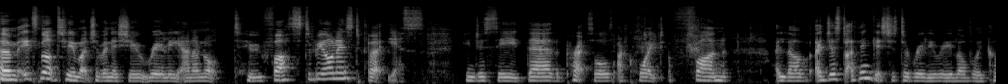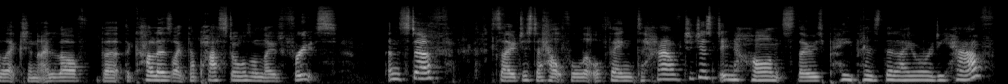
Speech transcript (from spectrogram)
Um, it's not too much of an issue, really, and I'm not too fussed, to be honest. But yes, you can just see there the pretzels are quite fun I love, I just, I think it's just a really, really lovely collection. I love the, the colours, like the pastels on those fruits and stuff. So just a helpful little thing to have to just enhance those papers that I already have.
